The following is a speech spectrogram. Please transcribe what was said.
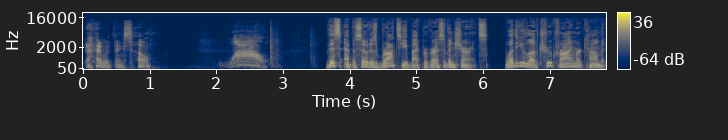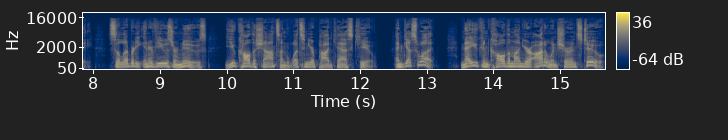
I would think so. Wow. This episode is brought to you by Progressive Insurance. Whether you love true crime or comedy, celebrity interviews or news, you call the shots on what's in your podcast queue. And guess what? Now you can call them on your auto insurance too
